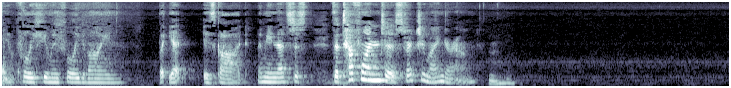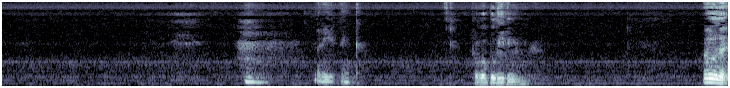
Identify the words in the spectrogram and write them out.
you know, fully human, fully divine, but yet is God. I mean, that's just, it's a tough one to stretch your mind around. Hmm. What do you think? Believing? Oh, that,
